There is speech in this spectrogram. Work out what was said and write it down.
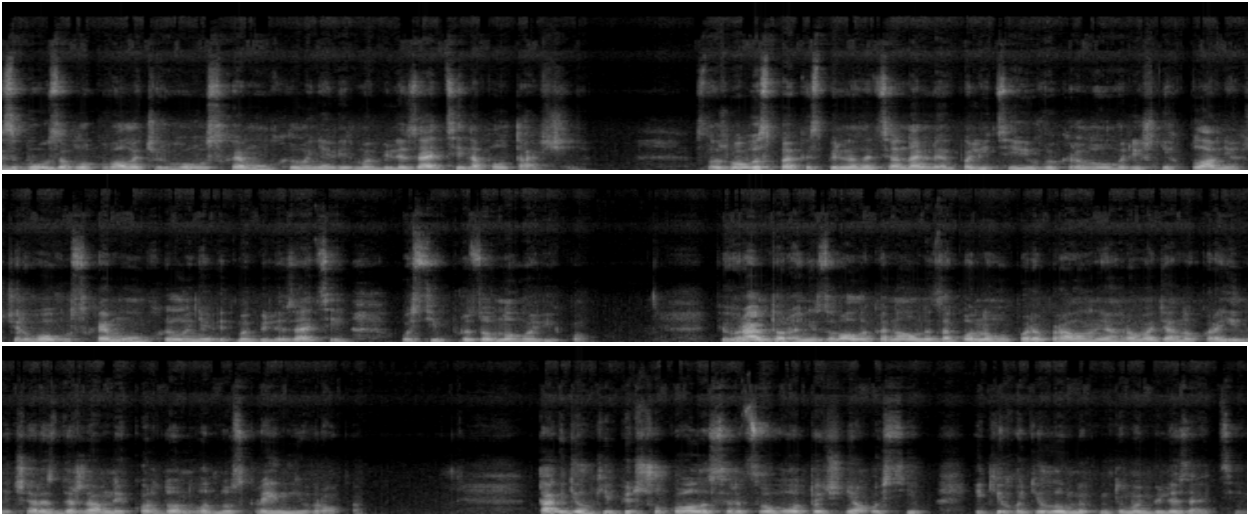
СБУ заблокували чергову схему ухилення від мобілізації на Полтавщині. Служба безпеки спільно з Національною поліцією викрили у горішніх плавнях чергову схему ухилення від мобілізації осіб призовного віку. Фігуранти організували канал незаконного переправлення громадян України через державний кордон в одну з країн Європи. Так ділки підшукували серед свого оточення осіб, які хотіли уникнути мобілізації.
